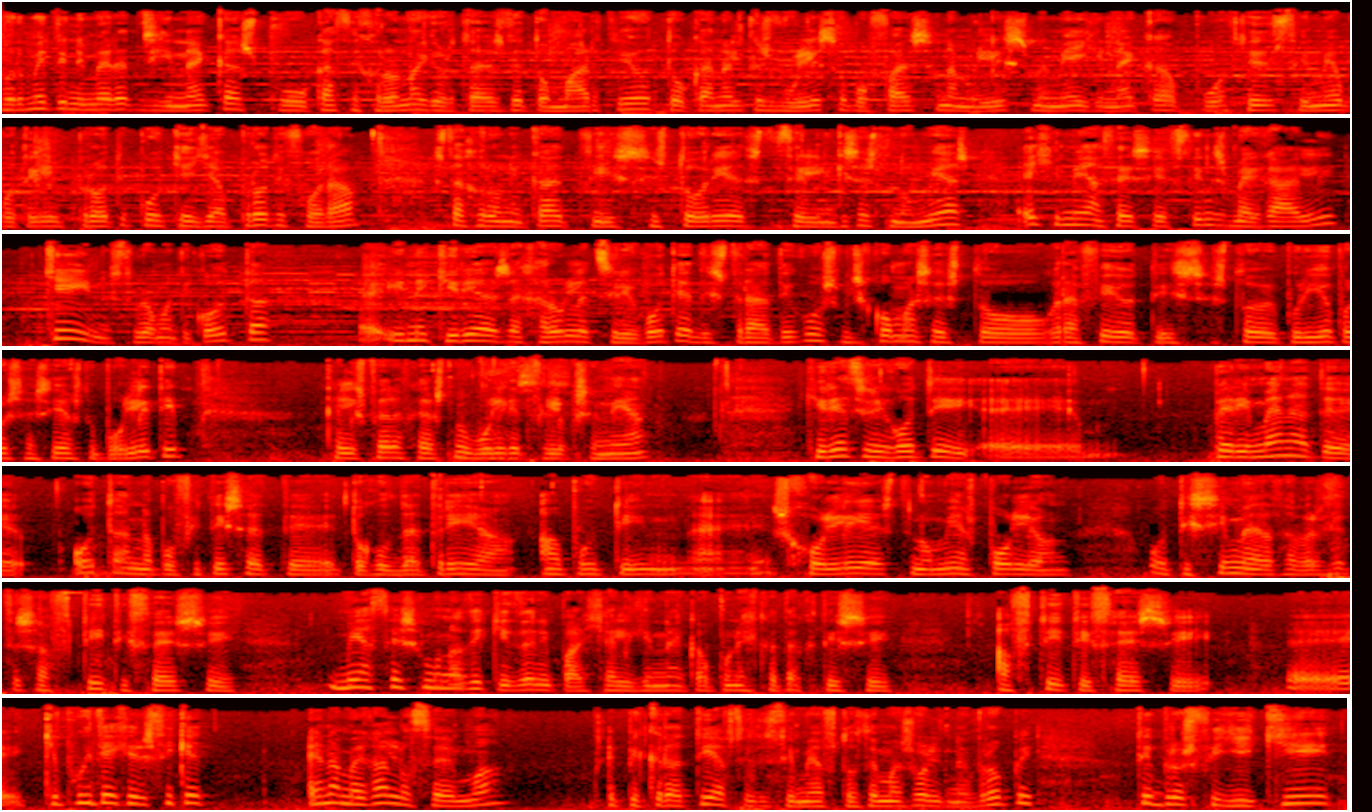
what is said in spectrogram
Με αφορμή την ημέρα της γυναίκας που κάθε χρόνο γιορτάζεται το Μάρτιο, το κανάλι της Βουλής αποφάσισε να μιλήσει με μια γυναίκα που αυτή τη στιγμή αποτελεί πρότυπο και για πρώτη φορά στα χρονικά της ιστορίας της ελληνικής αστυνομίας έχει μια θέση ευθύνης μεγάλη και είναι στην πραγματικότητα. ε, Είναι η κυρία Ζαχαρόλα Τσιριγότη, αντιστράτηγος. Βρισκόμαστε στο γραφείο της, στο Υπουργείο Προστασίας του Πολίτη. Καλησπέρα, ευχαριστούμε πολύ για τη φιλοξενία. Κυρία Τσιριγότη, ε, περιμένατε όταν αποφυτίσατε το 83 από την ε, Σχολή Αστυνομίας Πόλεων ότι σήμερα θα βρεθείτε σε αυτή τη θέση, μια θέση μοναδική. Δεν υπάρχει άλλη γυναίκα που να έχει κατακτήσει αυτή τη θέση ε, και που έχει διαχειριστεί και ένα μεγάλο θέμα, επικρατεί αυτή τη στιγμή αυτό το θέμα σε όλη την Ευρώπη, την προσφυγική,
